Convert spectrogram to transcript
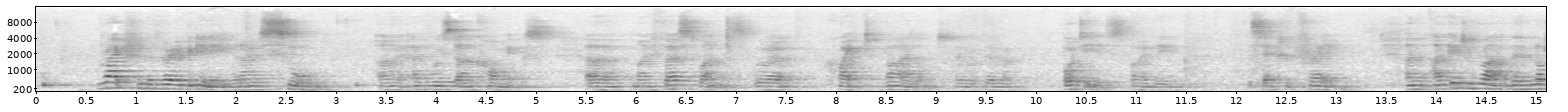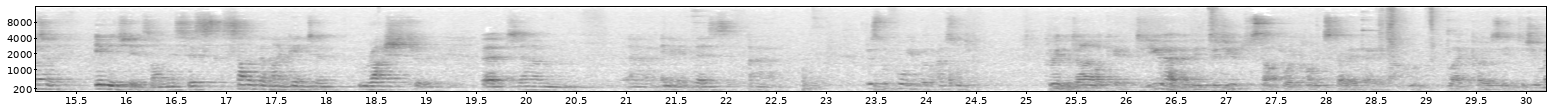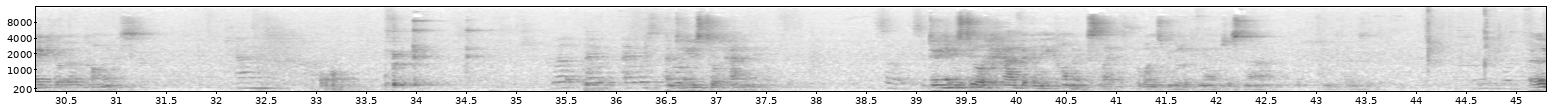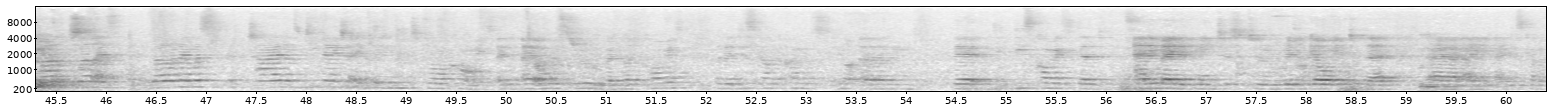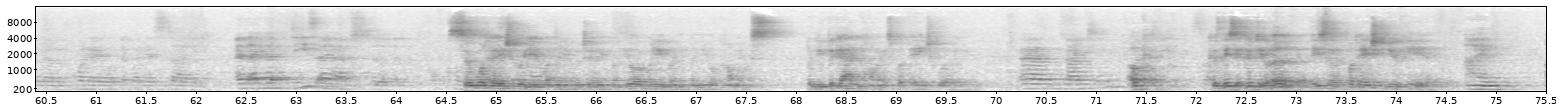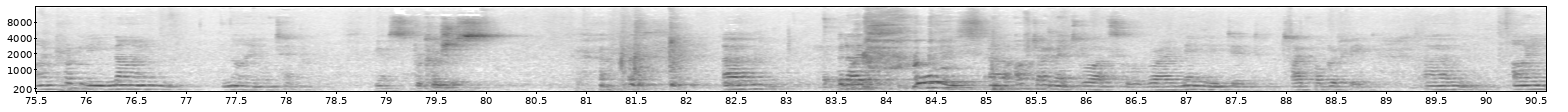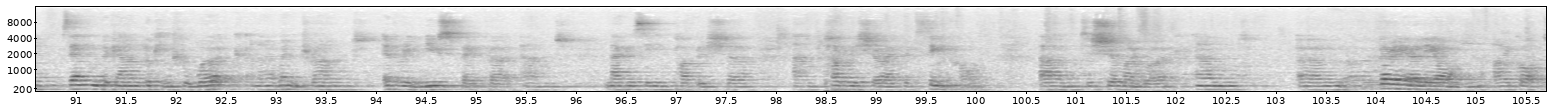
right from the very beginning, when I was small, I, have always done comics. Uh, my first ones were quite violent. There were, there were bodies by the, the second frame. And I'm going to write, there are a lot of images on this. There's, some of them I'm going to rush through. But um, uh, anyway, there's... Uh, Just before you go, I just want to create the dialogue here. Did you have any, did you start drawing comics very, very young, like Posy? Did you make your own comics? Um, well, I, I was. And do you still have any? Sorry. Do you still have any comics like the ones we were looking at just now? Early well, ones? well, as, well, when I was a child and a teenager, I didn't draw comics. I, I always drew, but not comics. But I discovered comics, not, um, the, these comics that animated me to, to really go into that. Mm. Uh, I, I discovered them when I when I studied, and I have these. I have still. So what age were you when you were doing, when you were, when when, when you were comics? When you began comics, what age were you? Um, 19. Okay. Because these are a good deal earlier. These are, what age are you here? I'm, I'm probably nine, nine or ten. Yes, precocious. Um, but I always, uh, after I went to art school, where I mainly did typography, um, I then began looking for work and I went round every newspaper and magazine publisher and publisher I could think of um, to show my work. And um, very early on, I got,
